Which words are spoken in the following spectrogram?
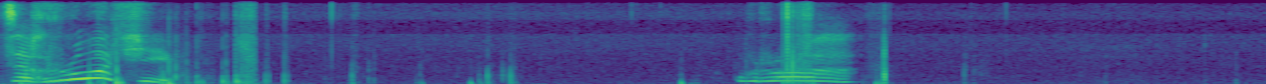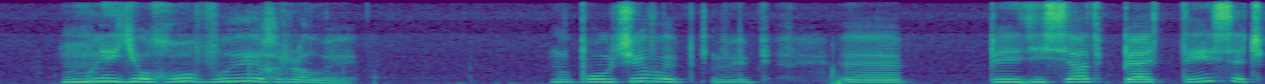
Це гроші! Ура! Ми його виграли. Отримали е, 55 тисяч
